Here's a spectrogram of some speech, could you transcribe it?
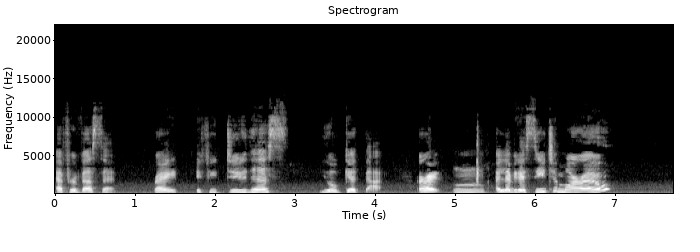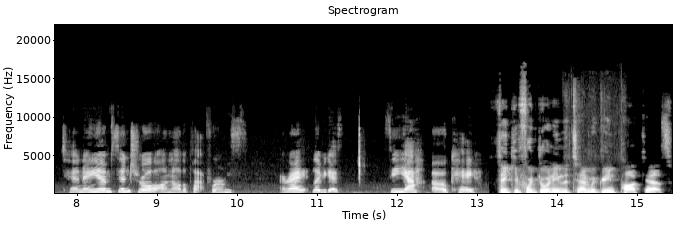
effervescent, right? If you do this, you'll get that. All right. Mm, I love you guys. See you tomorrow, 10 a.m. Central on all the platforms. All right. Love you guys. See ya. Okay. Thank you for joining the Tami Green podcast.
